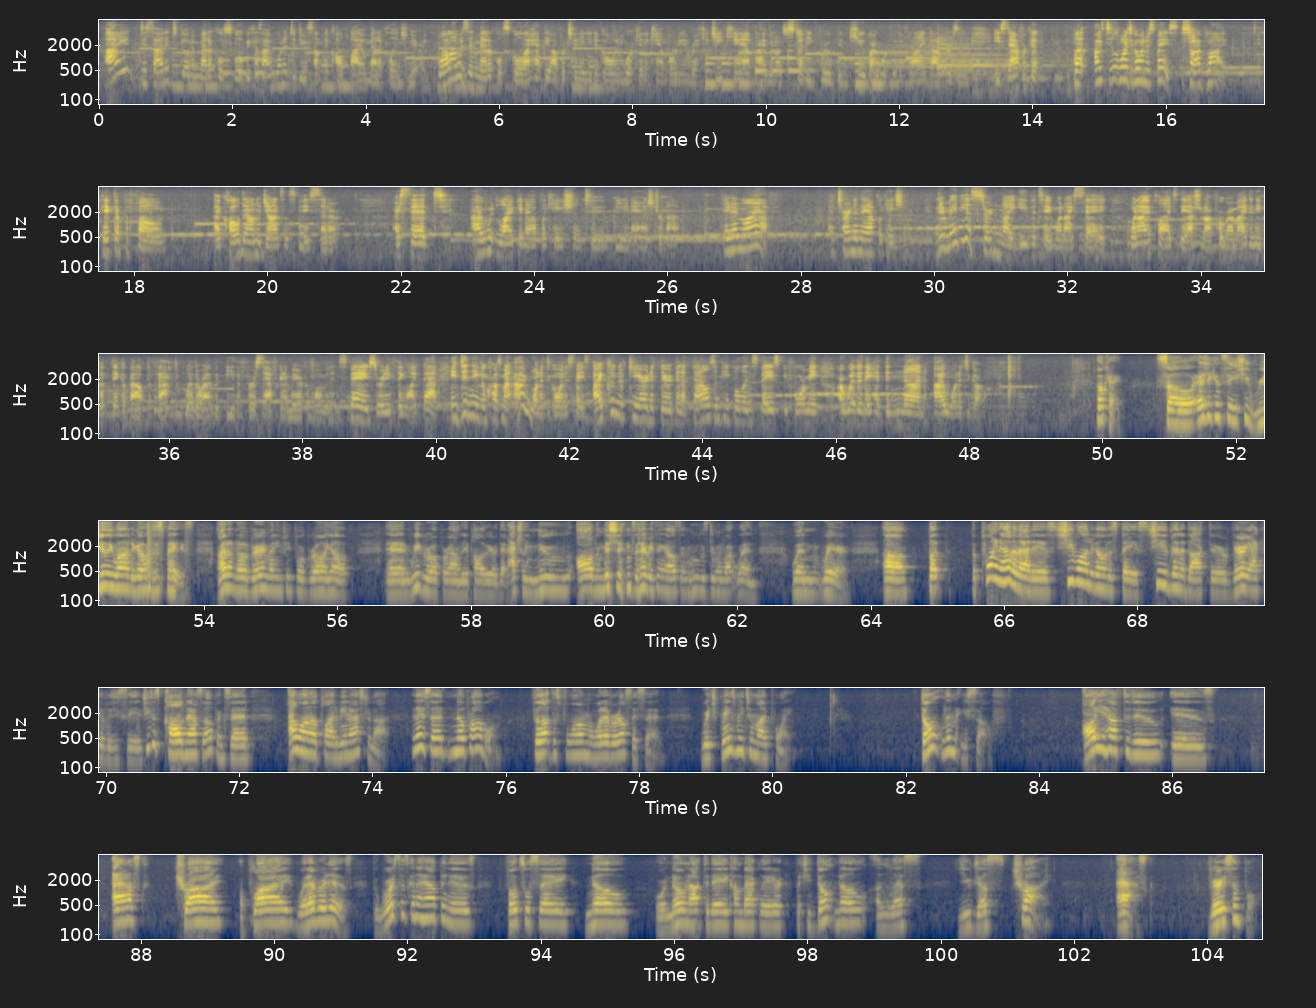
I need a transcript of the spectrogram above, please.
I decided to go to medical school because I wanted to do something called biomedical engineering. While I was in medical school, I had the opportunity to go and work in a Cambodian refugee camp. I went on to study group in Cuba. I worked with the flying doctors in East Africa. But I still wanted to go into space, so I applied. I picked up the phone. I called down to Johnson Space Center. I said, I would like an application to be an astronaut. They didn't laugh. I turned in the application. There may be a certain naivete when I say, when I applied to the astronaut program, I didn't even think about the fact of whether I would be the first African American woman in space or anything like that. It didn't even cross my I wanted to go into space. I couldn't have cared if there had been a thousand people in space before me or whether there had been none. I wanted to go. Okay. So, as you can see, she really wanted to go into space. I don't know very many people growing up and we grew up around the Apollo era that actually knew all the missions and everything else and who was doing what when, when, where. Um, but the point out of that is she wanted to go into space. She had been a doctor, very active as you see, and she just called NASA up and said, I want to apply to be an astronaut. And they said, no problem. Fill out this form or whatever else they said. Which brings me to my point. Don't limit yourself all you have to do is ask, try, apply, whatever it is. The worst that's going to happen is folks will say no or no, not today, come back later, but you don't know unless you just try. Ask. Very simple.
